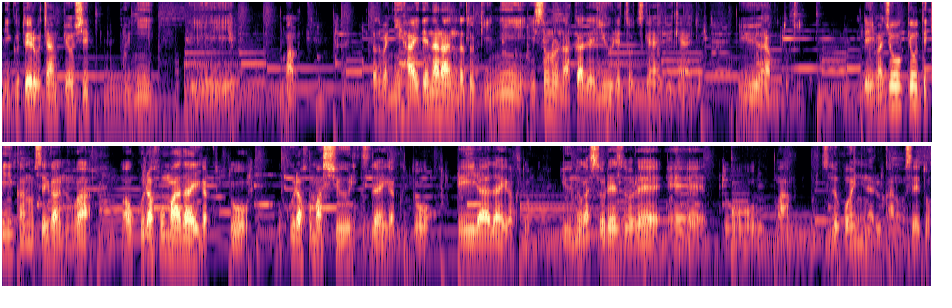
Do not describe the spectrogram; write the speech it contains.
ビッグ12チャンピオンシップに、えー、まあ、例えば2敗で並んだ時にその中で優劣をつけないといけないというような時で今状況的に可能性があるのが、まあ、オクラホマ大学とオクラホマ州立大学とベイラー大学というのがそれぞれ、えーとまあ、三つどぼえになる可能性と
